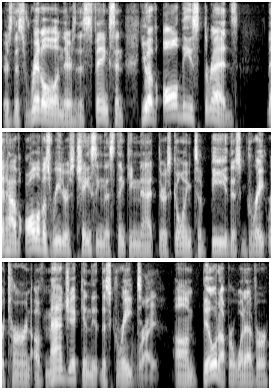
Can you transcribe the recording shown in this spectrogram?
there's this riddle and there's this Sphinx, and you have all these threads that have all of us readers chasing this, thinking that there's going to be this great return of magic and this great right. um, build up or whatever.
